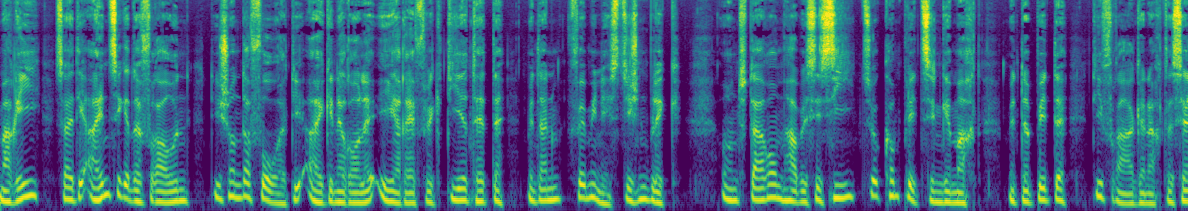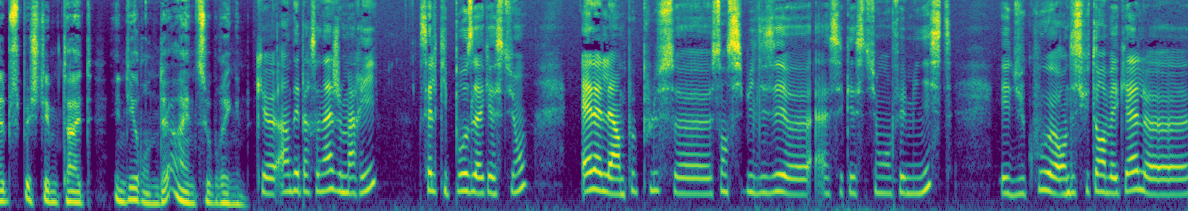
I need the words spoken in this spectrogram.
Marie sei die einzige der Frauen, die schon davor die eigene Rolle eher reflektiert hätte mit einem feministischen Blick. Und darum habe sie sie zur Komplizin gemacht, mit der Bitte, die Frage nach der Selbstbestimmtheit in die Runde einzubringen. Un des personnages, Marie, celle qui pose la question, elle, elle est un peu plus euh, sensibilisée euh, à ces questions féministes. Et du coup, euh, en discutant avec elle, euh,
